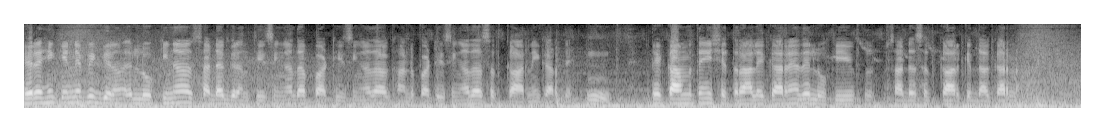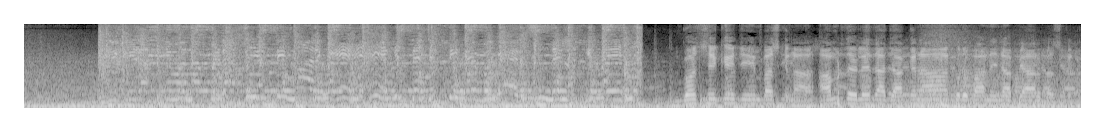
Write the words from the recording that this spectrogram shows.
ਫਿਰ ਅਸੀਂ ਕਹਿੰਨੇ ਵੀ ਗ੍ਰੰ- ਲੋਕੀ ਨਾ ਸਾਡਾ ਗ੍ਰੰਥੀ ਸਿੰਘਾਂ ਦਾ ਪਾਠੀ ਸਿੰਘਾਂ ਦਾ ਅਖੰਡ ਪਾਠੀ ਸਿੰਘਾਂ ਦਾ ਸਤਿਕਾਰ ਨਹੀਂ ਕਰਦੇ। ਹੂੰ। ਤੇ ਕੰਮ ਤੇ ਅਸੀਂ ਛਿੱਤਰਾਂ ਵਾਲੇ ਕਰ ਰਹੇ ਆ ਤੇ ਲੋਕੀ ਸਾਡਾ ਸਤਿਕਾਰ ਕਿੱਦਾਂ ਕਰਨ? ਗੁਰਸਿੱਖ ਜੀ ਬਸਕਣਾ ਅੰਮ੍ਰਿਤ ਵੇਲੇ ਦਾ ਜਾਗਣਾ ਗੁਰਬਾਣੀ ਦਾ ਪਿਆਰ ਬਸਕਣਾ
